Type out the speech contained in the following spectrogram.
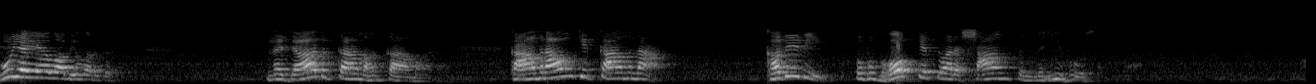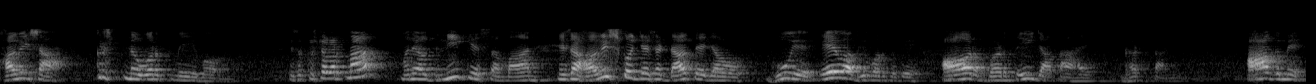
भूयवाभिवर्धते न जात काम कामाना कामनाओं की कामना कभी भी उपभोग के द्वारा शांत नहीं हो सकता। हमेशा कृष्ण वर्त में जैसे कृष्ण वर्तना मैंने अग्नि के समान, जैसे हविष को जैसे डालते जाओ भूए एवं अभिवर्तते, और बढ़ते ही जाता है, घटता नहीं। आग में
